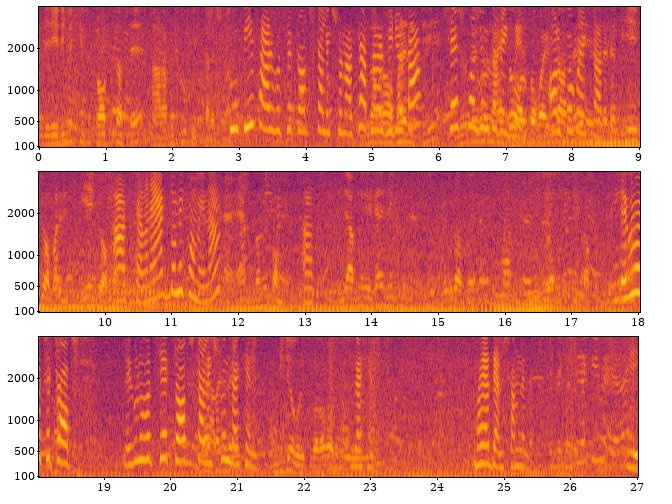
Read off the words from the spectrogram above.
এই যে রেডিমেড কিছু টপস আছে আর আপনার two piece collection two piece আর হচ্ছে টপস কালেকশন আছে। আপনারা ভিডিওটা শেষ পর্যন্ত দেখবেন। অল্প কয়েকটা আছে। ভিআইপি অফার দিচ্ছি ভিআইপি অফার আচ্ছা মানে একদমই কমে না? হ্যাঁ একদমই কমে। আচ্ছা। এই যে আপনি এখানে যেগুলো দিচ্ছি এগুলো হচ্ছে টপস। এগুলো হচ্ছে টপস কালেকশন দেখেন। দেখেন। ভাইয়া দেন সামনে দেন। এই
